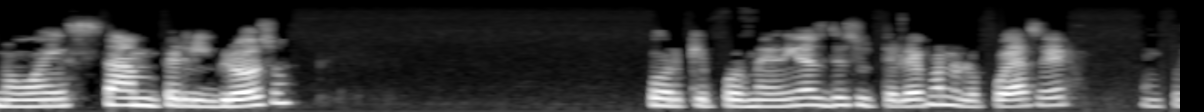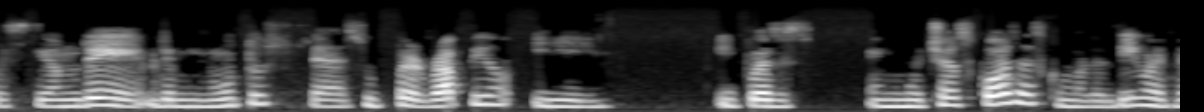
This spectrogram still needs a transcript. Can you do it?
no es tan peligroso, porque por medio de su teléfono lo puede hacer en cuestión de, minutos, o sea, es súper rápido y, y pues en muchas cosas, como les digo, en,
